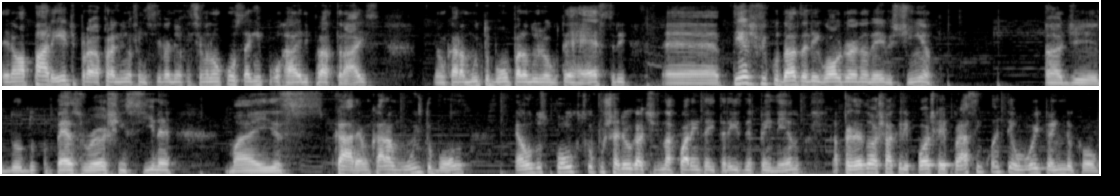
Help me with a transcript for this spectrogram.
ele é uma parede para a linha ofensiva. A linha ofensiva não consegue empurrar ele para trás. É um cara muito bom parando o jogo terrestre. É, tem as dificuldades ali, igual o Jordan Davis tinha, uh, de, do, do pass rush em si, né? Mas, cara, é um cara muito bom. É um dos poucos que eu puxaria o gatilho na 43, dependendo. Apesar de eu achar que ele pode cair para 58 ainda, que eu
